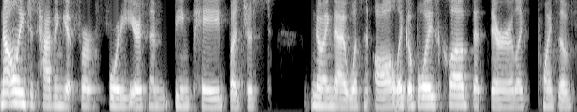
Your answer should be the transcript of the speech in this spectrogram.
not only just having it for 40 years and being paid, but just knowing that it wasn't all like a boys' club, that there are like points of,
